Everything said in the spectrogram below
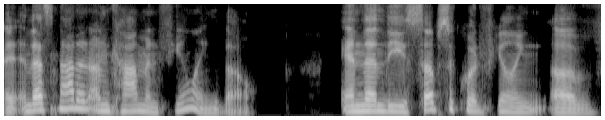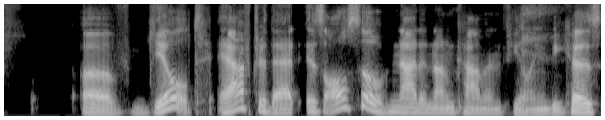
And that's not an uncommon feeling though. And then the subsequent feeling of of guilt after that is also not an uncommon feeling because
